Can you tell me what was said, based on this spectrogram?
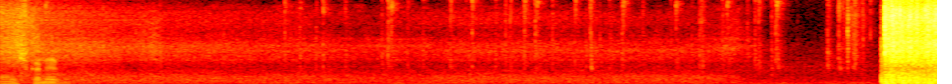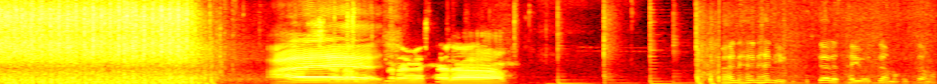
معيش كنابل عاش. سلام. يا سلام. هني هني هني الثالث هي قدامك قدامك.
